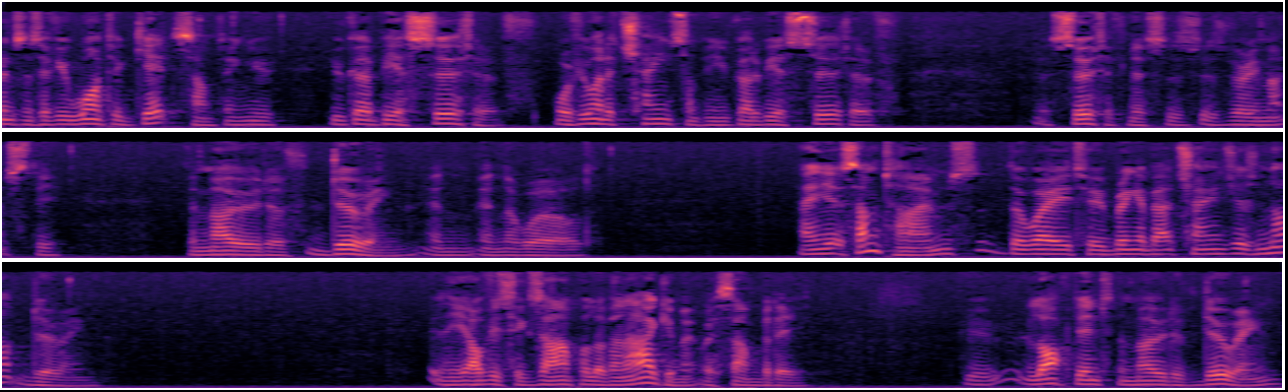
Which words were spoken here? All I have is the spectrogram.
instance, if you want to get something, you, you've got to be assertive. Or if you want to change something, you've got to be assertive. Assertiveness is, is very much the, the mode of doing in, in the world. And yet sometimes the way to bring about change is not doing. In the obvious example of an argument with somebody, you're locked into the mode of doing,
